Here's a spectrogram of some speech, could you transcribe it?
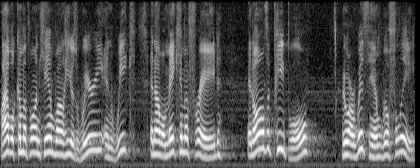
I will come upon him while he is weary and weak, and I will make him afraid, and all the people who are with him will flee,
